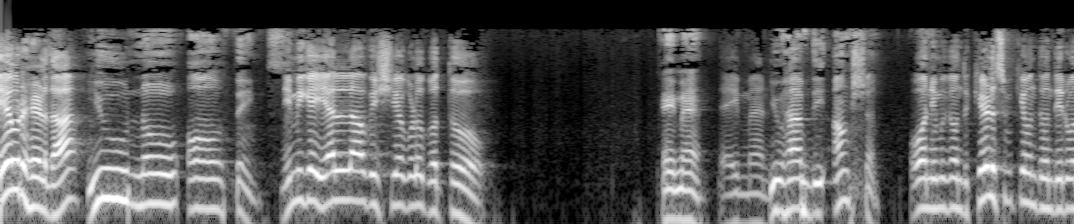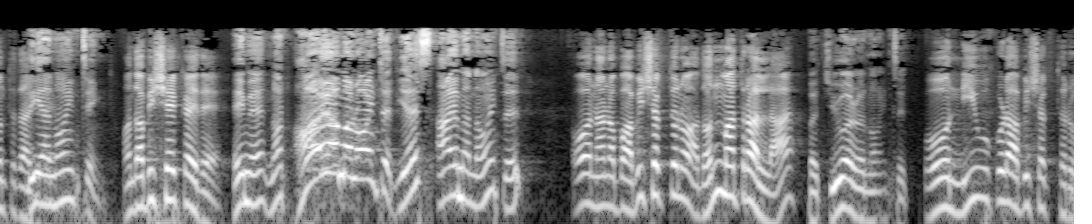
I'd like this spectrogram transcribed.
ದೇವರು ಹೇಳ್ದ You know all things. ನಿಮಗೆ ಎಲ್ಲ ವಿಷಯಗಳು ಗೊತ್ತು Amen. Amen. You have the unction, ಓ ನಿಮಗೆ ಒಂದು ಕೇಳಿಸುವಿಕೆ ಒಂದು ಒಂದು the ಇರುವಂತದ್ದಾಗಿದೆ anointing. ಒಂದು ಅಭಿಷೇಕ ಇದೆ Amen. Not, I am anointed. Yes, I am anointed, ಓ ನಾನೊಬ್ಬ ಅಭಿಷಕ್ತನು ಅದೊಂದ್ ಮಾತ್ರ ಅಲ್ಲ but you are anointed. ಓ ನೀವು ಕೂಡ ಅಭಿಷಕ್ತರು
